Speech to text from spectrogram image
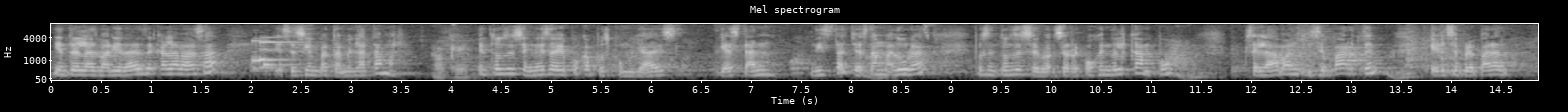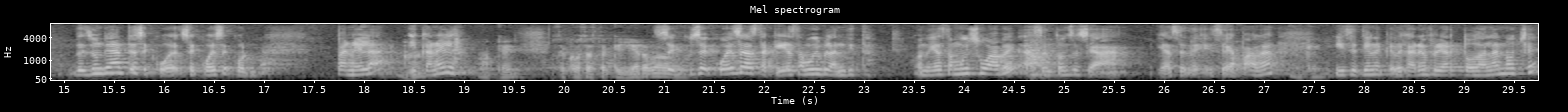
Y entre las variedades de calabaza eh, se siembra también la támara. Okay. Entonces en esa época, pues como ya es, ya están listas, ya están maduras, pues entonces se, se, recogen del campo, se lavan y se parten. Él se prepara desde un día antes se, se cuece con panela y canela. Ok. ¿Se cuece hasta que hierva? Se, se, cuece hasta que ya está muy blandita. Cuando ya está muy suave, hasta entonces ya, ya se, se apaga y se tiene que dejar enfriar toda la noche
